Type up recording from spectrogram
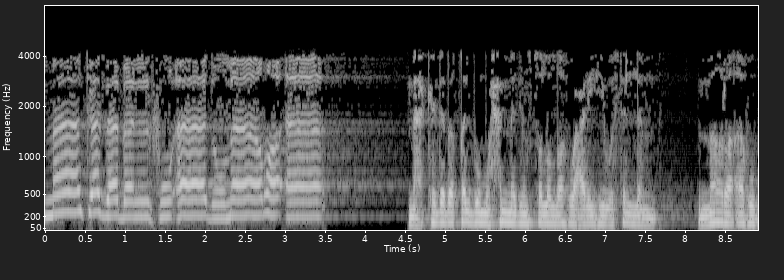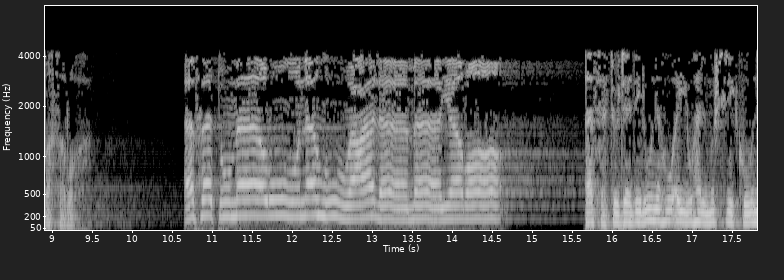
ما كذب الفؤاد ما رأى. ما كذب قلب محمد صلى الله عليه وسلم ما رآه بصره. أفتمارونه على ما يرى؟ أفتجادلونه أيها المشركون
